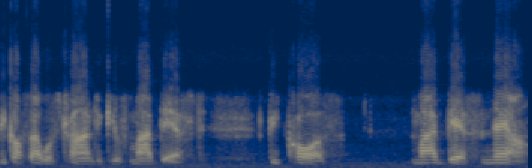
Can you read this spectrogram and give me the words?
because I was trying to give my best because my best now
